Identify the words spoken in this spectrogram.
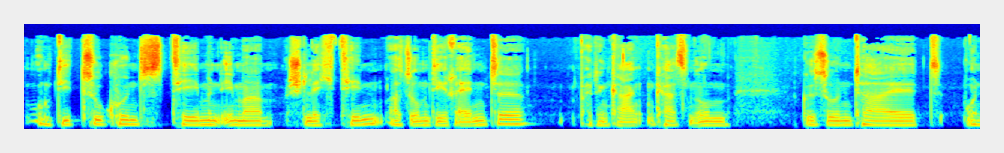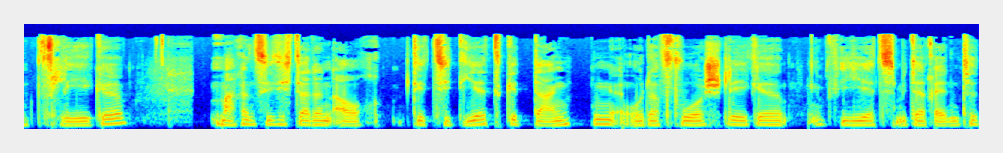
um die Zukunftsthemen immer schlechthin, also um die Rente, bei den Krankenkassen um Gesundheit und Pflege. Machen Sie sich da dann auch dezidiert Gedanken oder Vorschläge, wie jetzt mit der Rente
